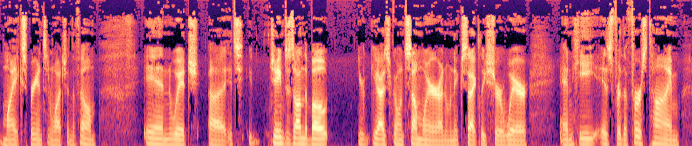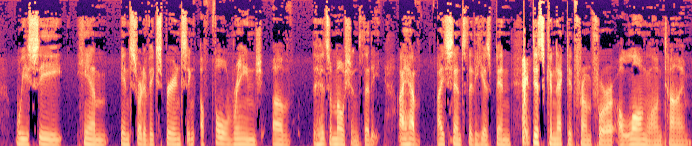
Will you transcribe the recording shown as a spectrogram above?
my experience in watching the film, in which uh, it's James is on the boat you guys are going somewhere. I'm not exactly sure where. And he is, for the first time, we see him in sort of experiencing a full range of his emotions that he, I have. I sense that he has been disconnected from for a long, long time.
